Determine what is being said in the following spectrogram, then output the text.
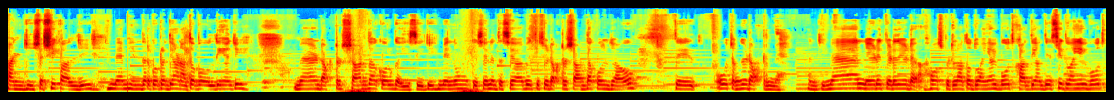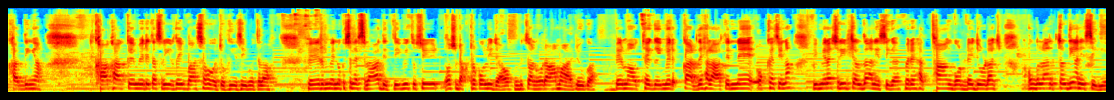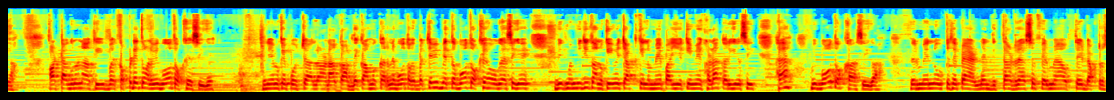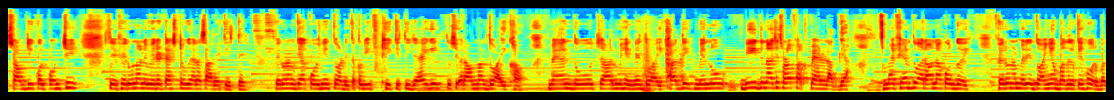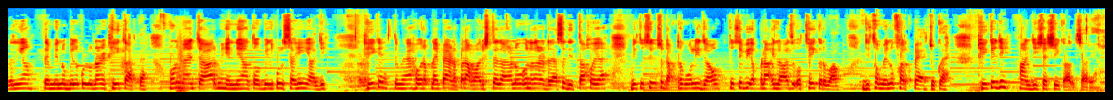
ਹਾਂਜੀ, ਸਤਿ ਸ਼੍ਰੀ ਅਕਾਲ ਜੀ। ਮੈਂ ਮਹਿੰਦਰ ਕੌਰ, ਲੁਧਿਆਣਾ ਤੋਂ ਬੋਲਦੀ ਹਾਂ ਜੀ। ਮੈਂ ਡਾਕਟਰ ਸ਼ਾਰਦਾ ਕੋਲ ਗਈ ਸੀ ਜੀ। ਮੈਨੂੰ ਕਿਸੇ ਨੇ ਦੱਸਿਆ ਵੀ ਤੁਸੀਂ ਡਾਕਟਰ ਸ਼ਾਰਦਾ ਕੋਲ ਜਾਓ ਤੇ ਉਹ ਚੰਗੇ ਡਾਕਟਰ ਨੇ। ਹਾਂਜੀ, ਮੈਂ ਨੇੜੇ ਤੇੜੇ ਦੇ ਡ- ਹਸਪੀਟਲਾਂ ਤੋਂ ਦਵਾਈਆਂ ਵੀ ਬਹੁਤ ਖਾਧੀਆਂ, ਦੇਸੀ ਦਵਾਈਆਂ ਵੀ ਬਹੁਤ ਖਾਧੀਆਂ। ਖਾ ਖਾ ਕੇ ਮੇਰੇ ਤਾਂ ਸਰੀਰ ਦਾ ਹੀ ਬਸ ਹੋ ਚੁੱਕੀ ਸੀ ਮਤਲਬ ਫਿਰ ਮੈਨੂੰ ਕਿਸੇ ਨੇ ਸਲਾਹ ਦਿੱਤੀ ਵੀ ਤੁਸੀਂ ਉਸ ਡਾਕਟਰ ਕੋਲ ਹੀ ਜਾਓ ਵੀ ਤੁਹਾਨੂੰ ਆਰਾਮ ਆ ਜਾਊਗਾ। ਫਿਰ ਮੈਂ ਉੱਥੇ ਗਈ, ਮੇਰੇ ਘਰ ਦੇ ਹਾਲਾਤ ਇੰਨੇ ਔਖੇ ਸੀ ਨਾ ਵੀ ਮੇਰਾ ਸਰੀਰ ਚੱਲਦਾ ਨਹੀਂ ਸੀਗਾ। ਮੇਰੇ ਹੱਥਾਂ, ਗੋਡੇ, ਜੋੜਾਂ 'ਚ ਉਂਗਲਾਂ ਚਲਦੀਆਂ ਨਹੀਂ ਸੀਗੀਆਂ। ਆਟਾ ਗੁੰਨਣਾ ਕੀ ਕੱਪੜੇ ਧੋਣ ਵੀ ਬਹੁਤ ਔਖੇ ਸੀਗੇ। ਨਿਯਮ ਕੇ ਪੋਚਾ ਲਾਣਾ, ਘਰ ਦੇ ਕੰਮ ਕਰਨੇ ਬਹੁਤ ਔਖੇ। ਬੱਚੇ ਵੀ ਮੇਰੇ ਤੋਂ ਬਹੁਤ ਔਖੇ ਹੋ ਗਏ ਸੀਗੇ ਵੀ ਮੰਮੀ ਜੀ ਤੁਹਾਨੂੰ ਕਿਵੇਂ ਚੱਕ ਕੇ ਲੰਮੇ ਪਾਈਏ, ਕਿਵੇਂ ਖੜਾ ਕਰੀਏ ਅਸੀਂ, ਹੈ? ਵੀ ਬਹੁਤ ਔਖਾ ਸੀਗਾ। ਫਿਰ ਮੈਨੂੰ ਕਿਸੇ ਭੈਣ ਨੇ ਦਿੱਤਾ ਐਡਰੈਸ ਫਿਰ ਮੈਂ ਉੱਥੇ ਡਾਕਟਰ ਸਾਹਿਬ ਜੀ ਕੋਲ ਪਹੁੰਚੀ ਤੇ ਫਿਰ ਉਹਨਾਂ ਨੇ ਮੇਰੇ ਟੈਸਟ ਵਗੈਰਾ ਸਾਰੇ ਕੀਤੇ। ਫਿਰ ਉਹਨਾਂ ਨੇ ਕਿਹਾ, ਕੋਈ ਨਹੀਂ, ਤੁਹਾਡੀ ਤਕਲੀਫ ਠੀਕ ਕੀਤੀ ਜਾਏਗੀ, ਤੁਸੀਂ ਆਰਾਮ ਨਾਲ ਦਵਾਈ ਖਾਓ। ਮੈਂ 2-4 ਮਹੀਨੇ ਦਵਾਈ ਖਾਧੀ, ਮੈਨੂੰ 20 ਦਿਨਾਂ 'ਚ ਥੋੜਾ ਫ਼ਰਕ ਪੈਣ ਲੱਗ ਗਿਆ। ਮੈਂ ਫਿਰ ਦੁਬਾਰਾ ਉਹਨਾਂ ਕੋਲ ਗਈ। ਫਿਰ ਉਹਨਾਂ ਨੇ ਮੇਰੀ ਦਵਾਈਆਂ ਬਦਲ ਕੇ ਹੋਰ ਬਦਲੀਆਂ। ਤੇ ਮੈਨੂੰ ਬਿਲਕੁਲ ਉਹਨਾਂ ਨੇ ਠੀਕ ਕਰਤਾ। ਹੁਣ ਮੈਂ 4 ਮਹੀਨਿਆਂ ਤੋਂ ਬਿਲਕੁਲ ਸਹੀ ਆ ਜੀ। ਠੀਕ ਹੈ? ਤੇ ਮੈਂ ਹੋਰ ਆਪਣੇ ਭੈਣ ਭਰਾਵਾਂ, ਰਿਸ਼ਤੇਦਾਰਾਂ ਨੂੰ ਉਹਨਾਂ ਦਾ ਐਡਰੈਸ ਦਿੱਤਾ ਹੋਇਆ ਵੀ ਤੁਸੀਂ ਉਸ ਡਾਕਟਰ ਕੋਲ ਹੀ ਜਾਓ, ਤੁਸੀਂ ਵੀ ਆਪਣਾ ਇਲਾਜ ਉੱਥੇ ਹੀ ਕਰਵਾਓ, ਜਿੱਥੋਂ ਮੈਨੂੰ ਫ਼ਰਕ ਪੈ ਚੁੱਕਾ ਹੈ। ਠੀਕ ਹੈ ਜੀ? ਹਾਂਜੀ, ਸਤਿ ਸ਼੍ਰੀ ਅਕਾਲ ਸਾਰਿਆਂ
